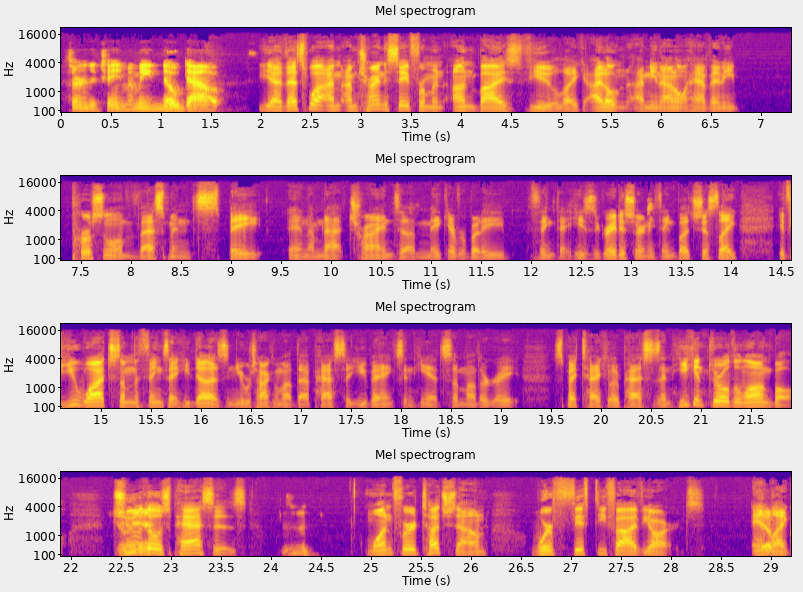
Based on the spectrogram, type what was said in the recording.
passer in the team. I mean, no doubt. Yeah, that's why I'm I'm trying to say from an unbiased view. Like I don't, I mean, I don't have any personal investment in Speight, and I'm not trying to make everybody think that he's the greatest or anything. But it's just like if you watch some of the things that he does, and you were talking about that pass to Eubanks, and he had some other great spectacular passes, and he can throw the long ball. Two oh, yeah. of those passes, mm-hmm. one for a touchdown, were 55 yards and yep. like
